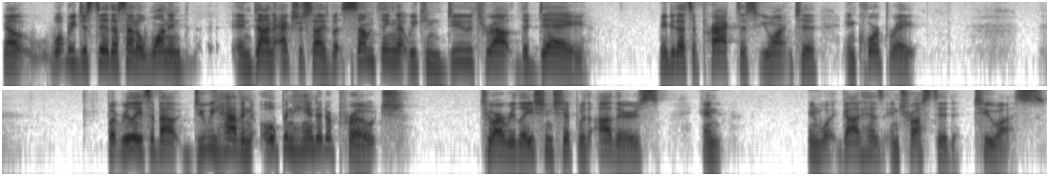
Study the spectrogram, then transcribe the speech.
Now, what we just did, that's not a one and and done exercise, but something that we can do throughout the day. Maybe that's a practice you want to incorporate. But really, it's about do we have an open handed approach to our relationship with others and in what God has entrusted to us?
